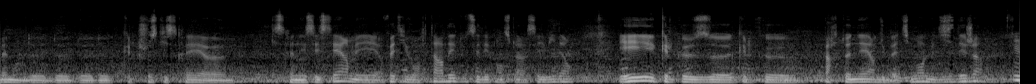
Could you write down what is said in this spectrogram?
même de, de- de- de quelque chose qui serait, euh, qui serait nécessaire, mais en fait, ils vont retarder toutes ces dépenses-là, c'est évident. Et quelques, euh, quelques partenaires du bâtiment le disent déjà. Mm.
